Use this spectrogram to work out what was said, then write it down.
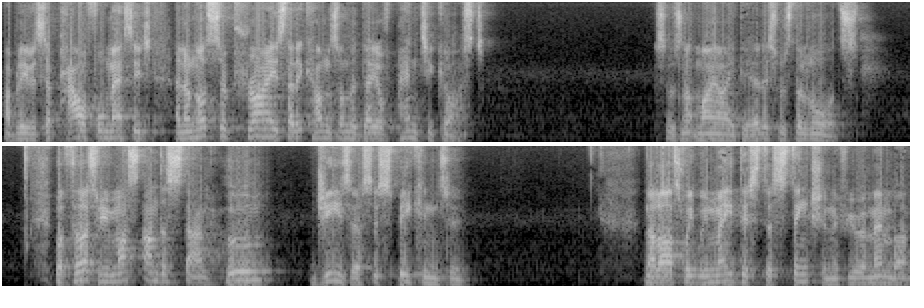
I believe it's a powerful message, and I'm not surprised that it comes on the day of Pentecost. This was not my idea, this was the Lord's. But first, we must understand whom Jesus is speaking to. Now, last week we made this distinction, if you remember,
